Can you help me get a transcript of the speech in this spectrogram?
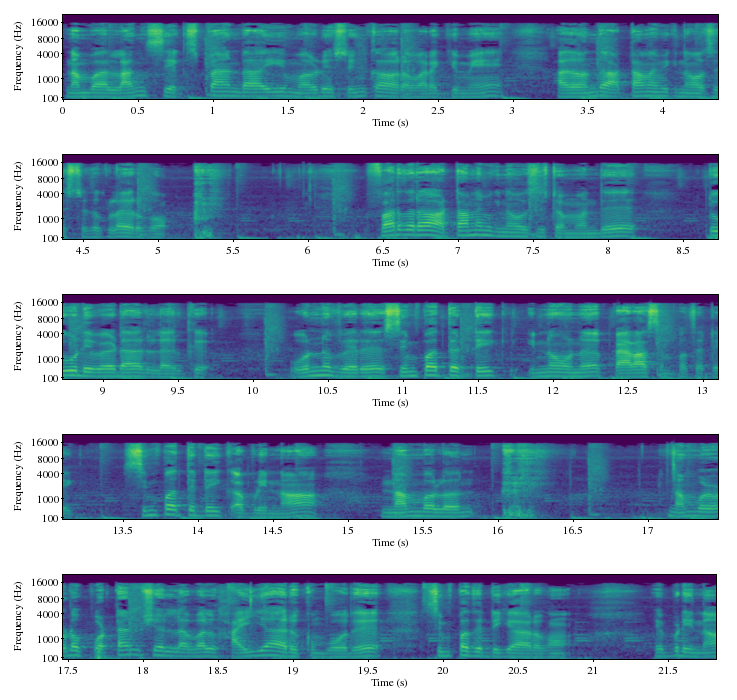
நம்ம லங்ஸ் எக்ஸ்பேண்ட் ஆகி மறுபடியும் ஸ்ட்ரிங்க் ஆகிற வரைக்குமே அது வந்து அட்டானமிக் நர்வஸ் சிஸ்டத்துக்குள்ளே இருக்கும். ஃபர்தராக அட்டானமிக் நர்வஸ் சிஸ்டம் வந்து டூ டிவைடரில் இருக்குது ஒன்று பேர் சிம்பத்தட்டிக் இன்னொன்று பேராசிம்பத்தட்டிக் சிம்பத்தட்டிக் அப்படின்னா நம்மள நம்மளோட பொட்டன்ஷியல் லெவல் ஹையாக இருக்கும்போது சிம்பத்தட்டிக்காக இருக்கும். எப்படின்னா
